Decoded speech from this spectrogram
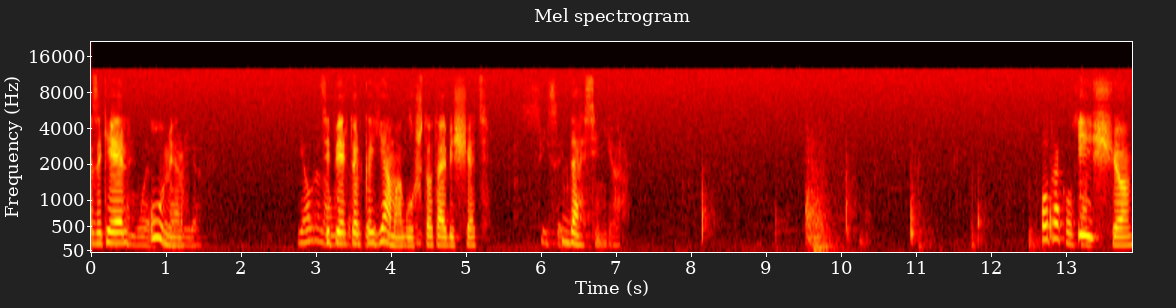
Эзекиэль умер. Теперь только я могу что-то обещать. Да, сеньор. И еще.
